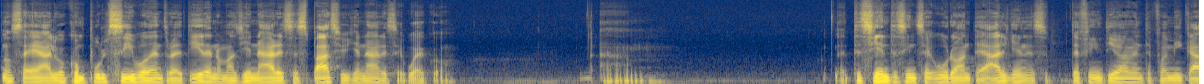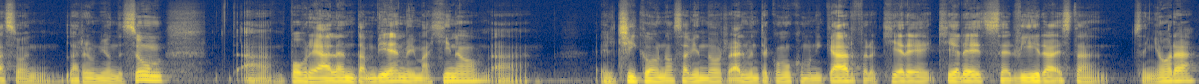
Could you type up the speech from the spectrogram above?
no sé, algo compulsivo dentro de ti de nomás llenar ese espacio, llenar ese hueco. Te sientes inseguro ante alguien, definitivamente fue mi caso en la reunión de Zoom. Ah, pobre Alan también, me imagino. Ah, el chico no sabiendo realmente cómo comunicar, pero quiere, quiere servir a esta señora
